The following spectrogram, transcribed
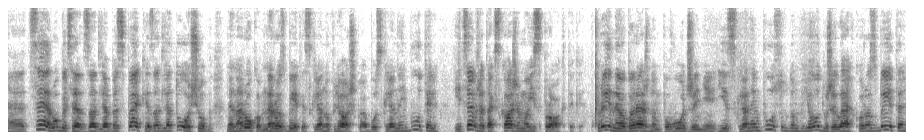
Е, Це робиться задля безпеки, задля того, щоб ненароком не розбити скляну пляшку або скляний бутель. І це вже так скажемо із практики. При необережному поводженні із скляним посудом його дуже легко розбити.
